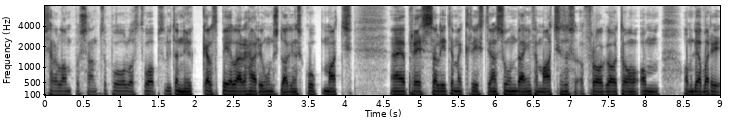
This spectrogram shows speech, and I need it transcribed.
Charalampus eh, Santsopoulos, två absoluta nyckelspelare här i onsdagens cupmatch. Eh, jag pressade lite med Christian Sunda inför matchen och frågade om, om det har varit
